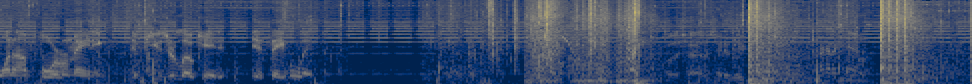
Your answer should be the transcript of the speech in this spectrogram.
One Op 4 remaining. Diffuser located. Disable it. I got a camera.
